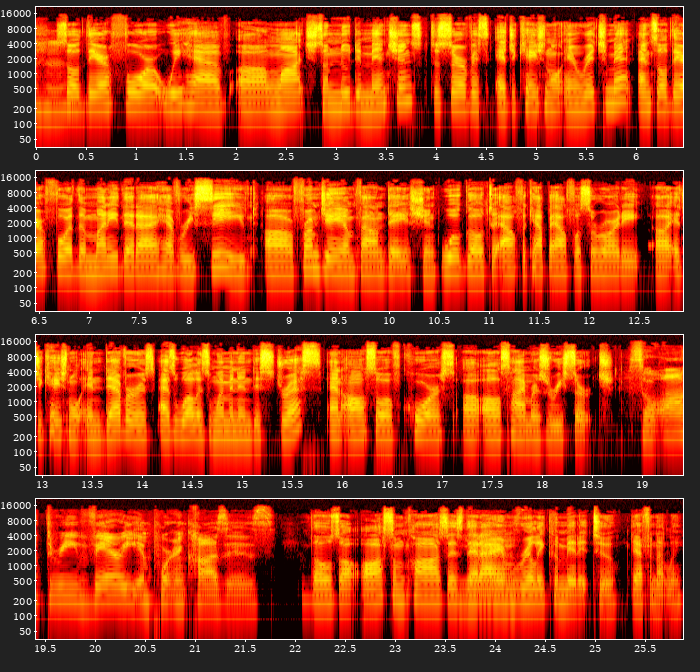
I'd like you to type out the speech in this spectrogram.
Mm-hmm. So therefore, we have uh, launched some new dimensions to service educational enrichment. And so therefore, the money that I have received uh, from JM Foundation will go to Alpha Kappa Alpha sorority uh, educational endeavors, as well as women in distress, and also, of course, uh, Alzheimer's research. So, all three very important causes. Those are awesome causes that I am really committed to, definitely.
